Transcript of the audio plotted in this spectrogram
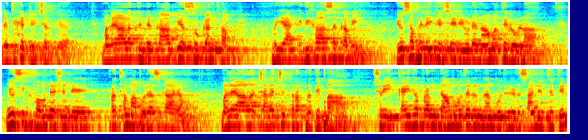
ലതിക ടീച്ചർക്ക് മലയാളത്തിന്റെ കാവ്യ സുഗന്ധം പ്രിയ ഇതിഹാസ കവി യൂസഫ് അലി കച്ചേരിയുടെ നാമത്തിലുള്ള മ്യൂസിക് ഫൗണ്ടേഷന്റെ പ്രഥമ പുരസ്കാരം മലയാള ചലച്ചിത്ര പ്രതിഭ ശ്രീ കൈതപ്രം ദാമോദരൻ നമ്പൂതിരിയുടെ സാന്നിധ്യത്തിൽ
